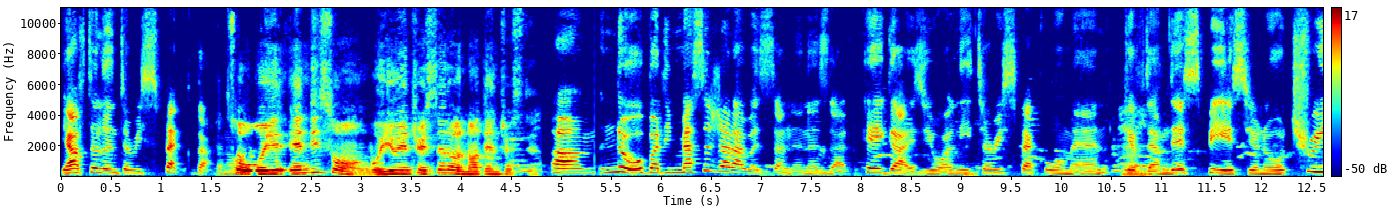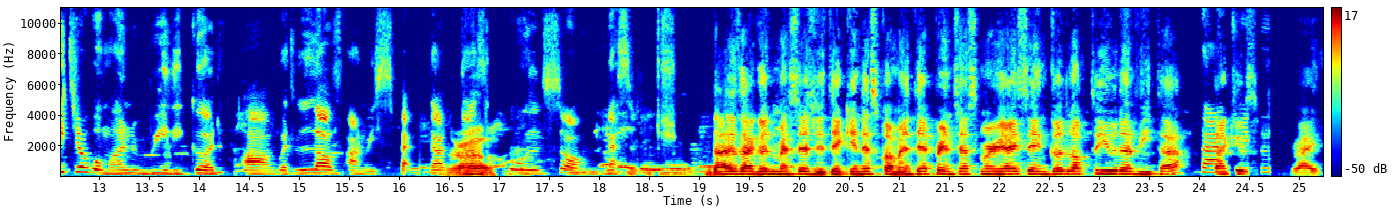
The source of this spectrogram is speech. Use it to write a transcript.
you have to learn to respect that. You know. So were you in the song? Were you interested or not interested? Um, no, but the message that I was sending is that, hey guys, you all need to respect women, give them their space, you know, treat your woman really good, uh, with love and respect. That was the whole song message. That is a good message. You're taking this comment here. Princess Maria is saying, Good luck to you, Navita. Thank, Thank you. you. Right.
